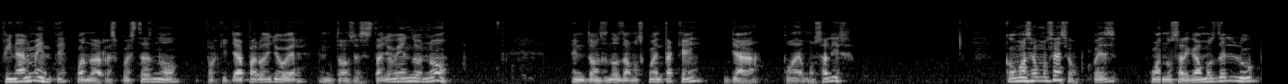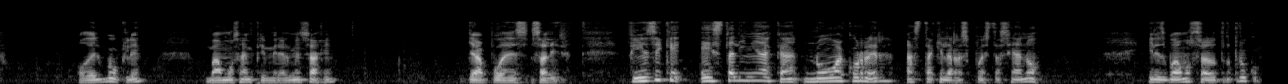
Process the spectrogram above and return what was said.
Finalmente, cuando la respuesta es no, porque ya paró de llover, entonces está lloviendo, no, entonces nos damos cuenta que ya podemos salir. ¿Cómo hacemos eso? Pues cuando salgamos del loop o del bucle, vamos a imprimir el mensaje, ya puedes salir. Fíjense que esta línea de acá no va a correr hasta que la respuesta sea no. Y les voy a mostrar otro truco.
